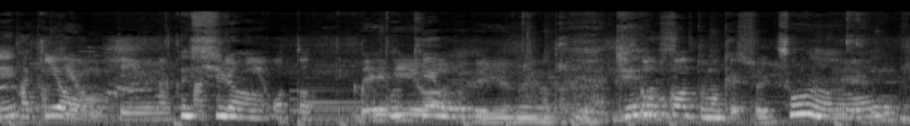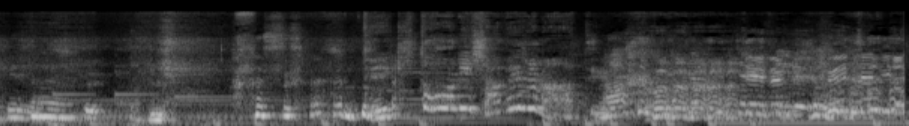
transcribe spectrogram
え？滝音。っていうなんか滝に音ってベイビーワードで有名な滝。音キングオブコントも決勝行そうなの、うん、く適当に喋るなっていう。ゃ似てる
